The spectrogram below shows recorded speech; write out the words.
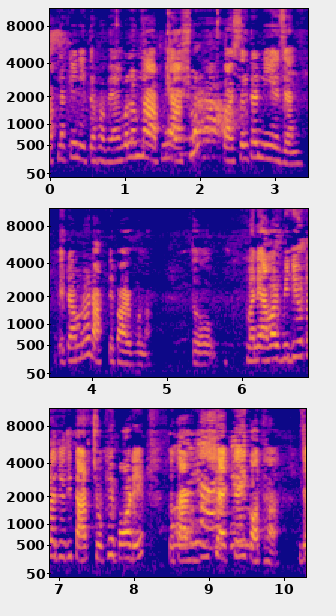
আপনাকে নিতে হবে। আমি বললাম, না, আপনি আসুন পার্সেলটা নিয়ে যান, এটা আমরা রাখতে পারব না। তো মানে আমার ভিডিওটা যদি তার চোখে পড়ে, তো তার উদ্দেশ্যে একটাই কথা, যে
